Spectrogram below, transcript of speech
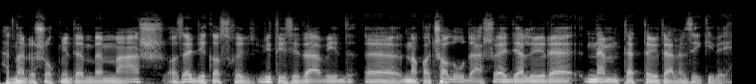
Hát nagyon sok mindenben más. Az egyik az, hogy Vitézi Dávidnak a csalódása egyelőre nem tette őt ellenzékivé.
